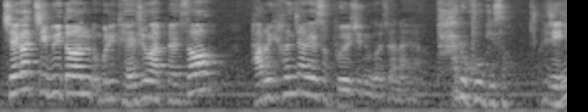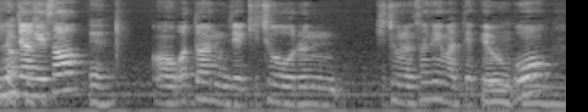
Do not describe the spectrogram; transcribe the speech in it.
제가 집이던 우리 대중 앞에서 바로 현장에서 보여지는 거잖아요. 바로 거기서. 그지? 눈 현장에서 네. 어, 어떤 이제 기초는 기초는 선생님한테 배우고 음,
